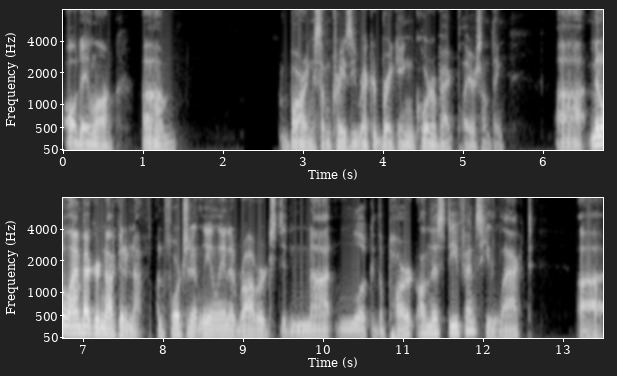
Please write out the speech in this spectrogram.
all day long, um, barring some crazy record breaking quarterback play or something. Uh, middle linebacker, not good enough. Unfortunately, Elandon Roberts did not look the part on this defense. He lacked uh,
